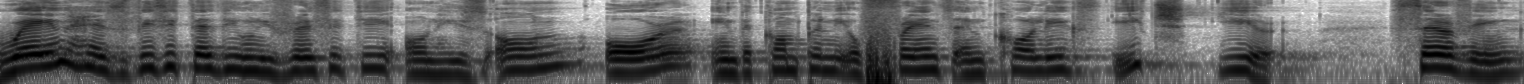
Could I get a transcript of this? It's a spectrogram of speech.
Wayne has visited the university on his own or in the company of friends and colleagues each year, serving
